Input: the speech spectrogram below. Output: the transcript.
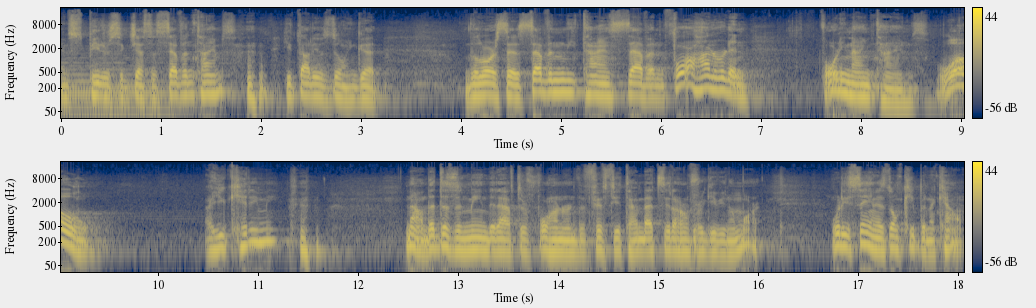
And Peter suggested seven times. he thought he was doing good. The Lord says 70 times 7, 449 times. Whoa! Are you kidding me? now, that doesn't mean that after 450th time, that's it, I don't forgive you no more. What he's saying is don't keep an account.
